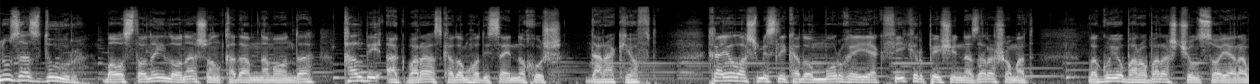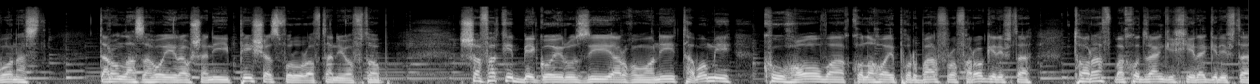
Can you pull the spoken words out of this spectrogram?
ҳанӯз аз дур ба остонаи лонаашон қадам намонда қалби акбара аз кадом ҳодисаи нохуш дарак ёфт. Хаёлаш мисли кадом мурғе як фикр пеши назараш омад ва гӯё баробараш чун соя равон аст. Дар он лаҳзаҳои равшании пеш аз фурӯ рафтани офтоб шафақи бегоирӯзии арғувонӣ тамоми кӯҳҳо ва қуллаҳои пурбарфро фаро гирифта то рафт ба худ ранги хира гирифта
